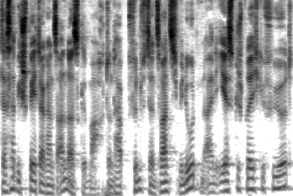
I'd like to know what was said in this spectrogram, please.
Das habe ich später ganz anders gemacht und habe 15, 20 Minuten ein Erstgespräch geführt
